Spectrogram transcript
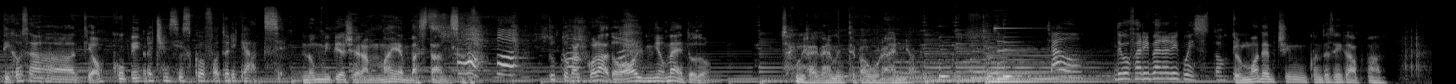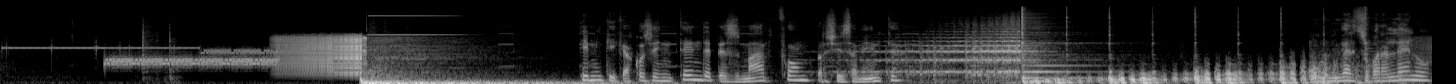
Di cosa ti occupi? Recensisco foto di cazzi. Non mi piacerà mai abbastanza. Tutto calcolato, ho il mio metodo. Sai che mi fai veramente paura, Ennio? Ciao, devo far riparare questo. Il modem 56k. E mi dica cosa intende per smartphone precisamente? Universo parallelo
